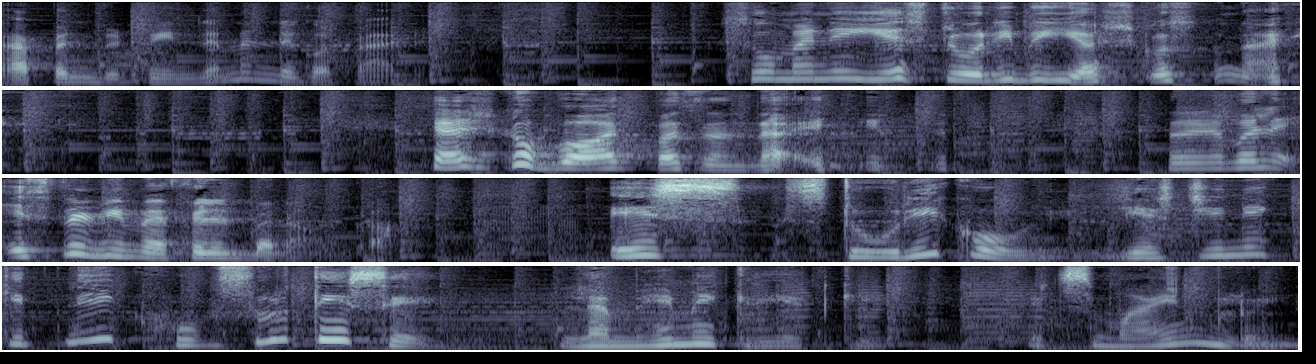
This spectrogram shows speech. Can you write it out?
happened between them and they got married so मैंने ये स्टोरी भी यश को सुनाई यश को बहुत पसंद आई। तो मैंने बोले इस पर भी मैं फ़िल्म बनाऊँगा। इस स्टोरी को यश जी ने कितनी खूबसूरती से लम्हे में क्रिएट की। इट्स माइंड ब्लोइंग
